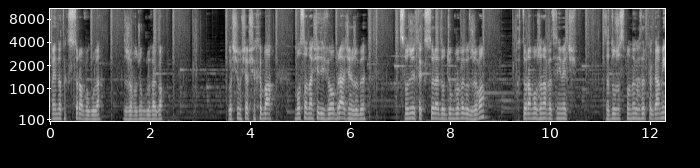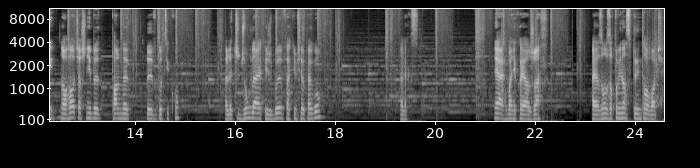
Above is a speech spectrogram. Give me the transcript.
Fajna tekstura w ogóle. Drzewa dżunglowego. Gościu musiał się chyba mocno nasilić wyobraźnię, żeby stworzyć teksturę do dżunglowego drzewa, która może nawet nie mieć za dużo wspólnego z RPGami. No chociaż niby palmy były w gotiku. Ale czy dżungle jakieś były w jakimś RPG-u? Alex. Nie, chyba nie kojarzę. A ja znowu zapominam sprintować.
